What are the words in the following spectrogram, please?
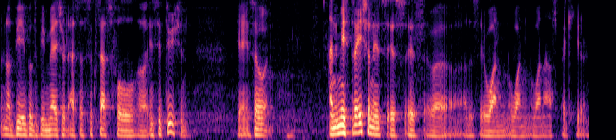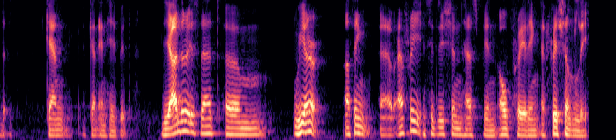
not be able to be measured as a successful uh, institution. Okay, so administration is is is uh, let's say one one one aspect here that can can inhibit. The other is that um, we are. I think uh, every institution has been operating efficiently,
